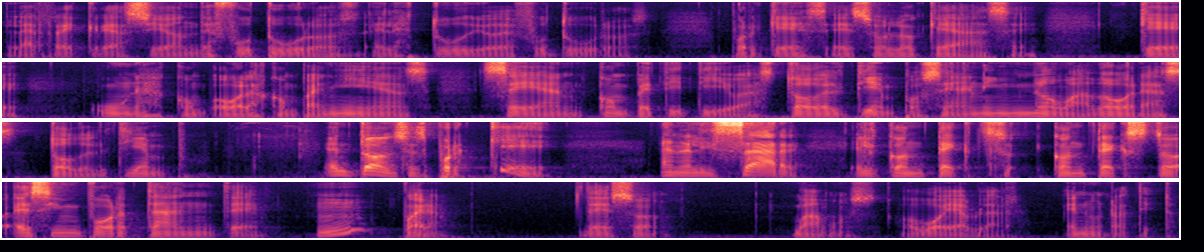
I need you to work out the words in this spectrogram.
la recreación de futuros, el estudio de futuros, porque es eso lo que hace que unas o las compañías sean competitivas todo el tiempo, sean innovadoras todo el tiempo. Entonces, ¿por qué analizar el contexto, contexto es importante. ¿Mm? Bueno, de eso vamos o voy a hablar en un ratito.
